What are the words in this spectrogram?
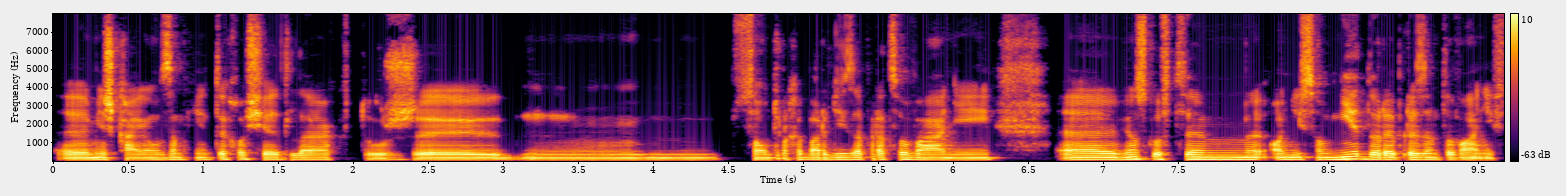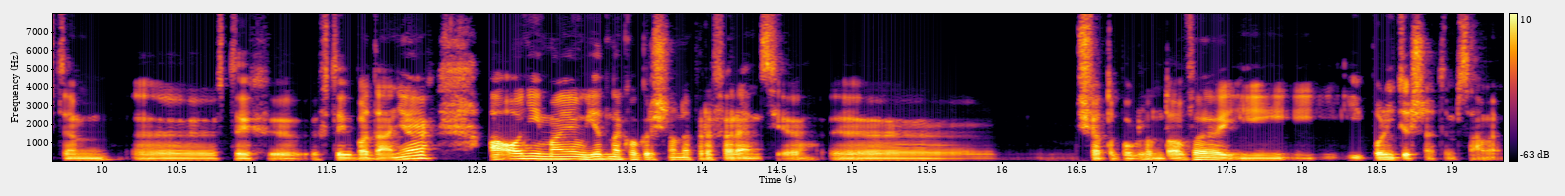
e, mieszkają w zamkniętych osiedlach, którzy mm, są trochę bardziej zapracowani. E, w związku z tym oni są niedoreprezentowani w, tym, w, tych, w tych badaniach, a oni mają jednak określone preferencje światopoglądowe i, i, i polityczne tym samym.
